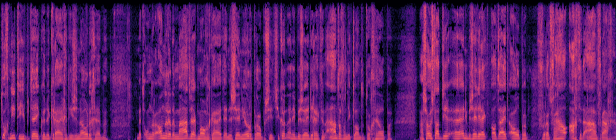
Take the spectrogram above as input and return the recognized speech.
toch niet de hypotheek kunnen krijgen die ze nodig hebben. Met onder andere de maatwerkmogelijkheid en de seniorenpropositie kan NIBC Direct een aantal van die klanten toch helpen. Maar zo staat uh, NIBC Direct altijd open voor het verhaal achter de aanvraag.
